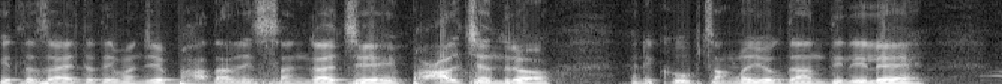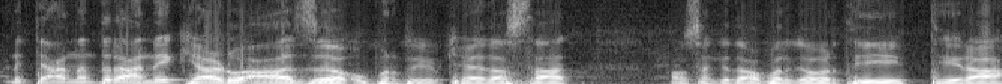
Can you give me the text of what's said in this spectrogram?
घेतलं जायचं ते म्हणजे भादानी संघाचे भालचंद्र. यांनी खूप चांगलं योगदान दिलेलं आहे. आणि त्यानंतर अनेक खेळाडू आज ओपन क्रिकेट खेळत असतात. असंख्य धावफलकावरती तेरा.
